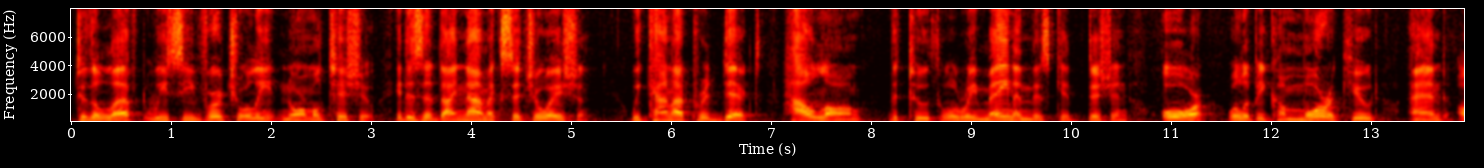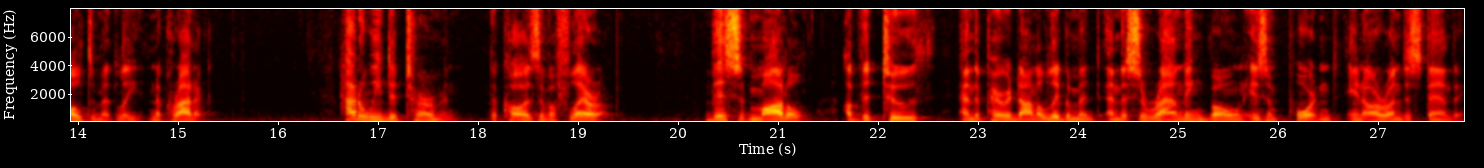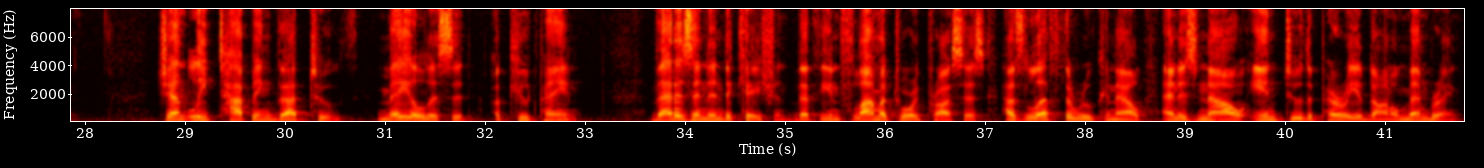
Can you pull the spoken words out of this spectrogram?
To the left, we see virtually normal tissue. It is a dynamic situation. We cannot predict how long the tooth will remain in this condition or will it become more acute and ultimately necrotic. How do we determine the cause of a flare up? This model of the tooth and the periodontal ligament and the surrounding bone is important in our understanding. Gently tapping that tooth may elicit acute pain. That is an indication that the inflammatory process has left the root canal and is now into the periodontal membrane.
